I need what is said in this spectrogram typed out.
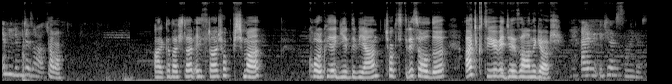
Eminim ceza alacağım. Tamam. Arkadaşlar Esra çok pişman. Korkuya girdi bir an. Çok stres oldu. Aç kutuyu ve cezanı gör. Yani ikinci sana göster.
